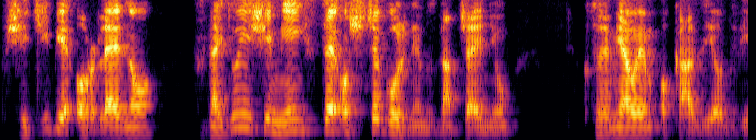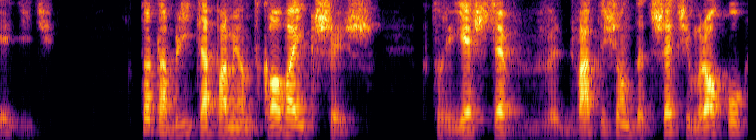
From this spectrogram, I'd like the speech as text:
w siedzibie Orlenu znajduje się miejsce o szczególnym znaczeniu, które miałem okazję odwiedzić to tablica pamiątkowa i krzyż, który jeszcze w 2003 roku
